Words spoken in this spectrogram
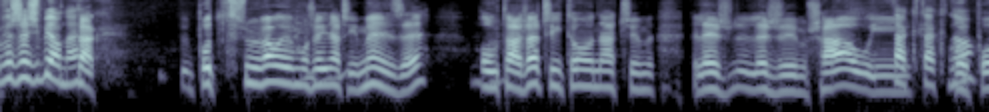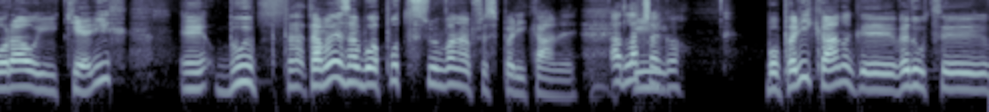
Wyrzeźbione. tak, podtrzymywały może inaczej męzę ołtarza, czyli to, na czym leży, leży mszał i Tak, tak, no. korporał i kielich. Y, Były, ta, ta męza była podtrzymywana przez pelikany, A dlaczego? bo pelikan y, według y,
